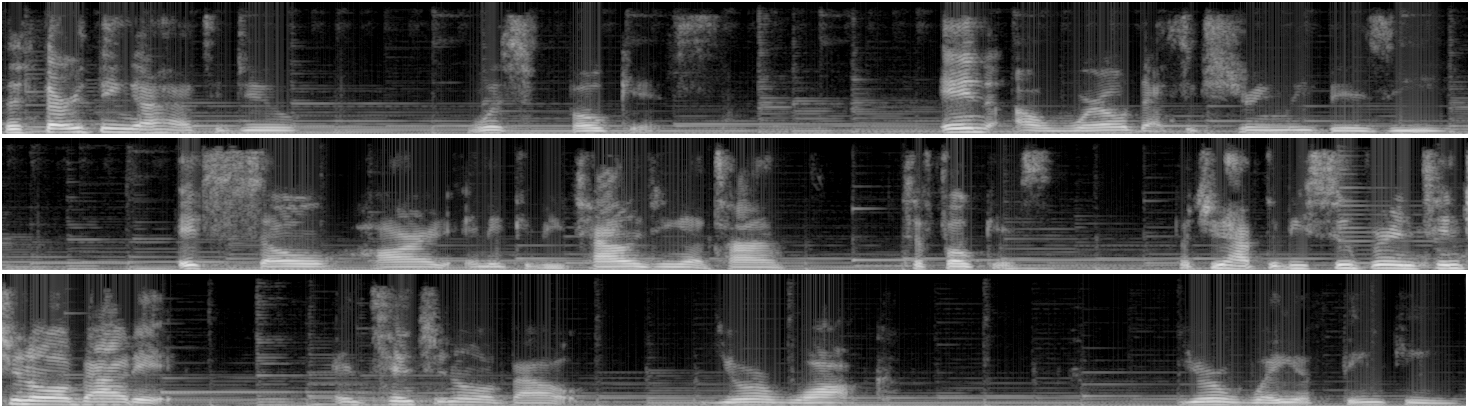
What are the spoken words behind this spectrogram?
The third thing I had to do was focus. In a world that's extremely busy, it's so hard and it can be challenging at times to focus. But you have to be super intentional about it, intentional about your walk your way of thinking,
